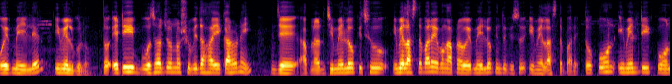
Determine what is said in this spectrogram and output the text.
ওয়েব মেইলের ইমেলগুলো তো এটি বোঝার জন্য সুবিধা হয় এই কারণেই যে আপনার জিমেলও কিছু ইমেল আসতে পারে এবং আপনার ওয়েব মেইলেও কিন্তু কিছু ইমেল আসতে পারে। তো কোন ইমেলটি কোন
